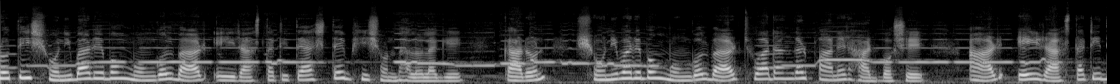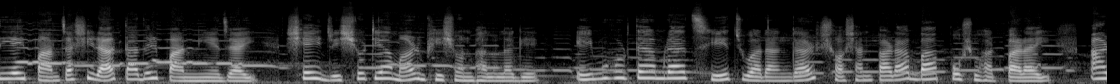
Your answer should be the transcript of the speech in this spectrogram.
প্রতি শনিবার এবং মঙ্গলবার এই রাস্তাটিতে আসতে ভীষণ ভালো লাগে। কারণ শনিবার এবং মঙ্গলবার চুয়াডাঙ্গার পানের হাট বসে। আর এই রাস্তাটি দিয়েই পান চাষিরা তাদের পান নিয়ে যায়। সেই দৃশ্যটি আমার ভীষণ ভালো লাগে। এই মুহূর্তে আমরা আছি চুয়াডাঙ্গার শ্মশানপাড়া বা পশুহাট পাড়ায় আর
